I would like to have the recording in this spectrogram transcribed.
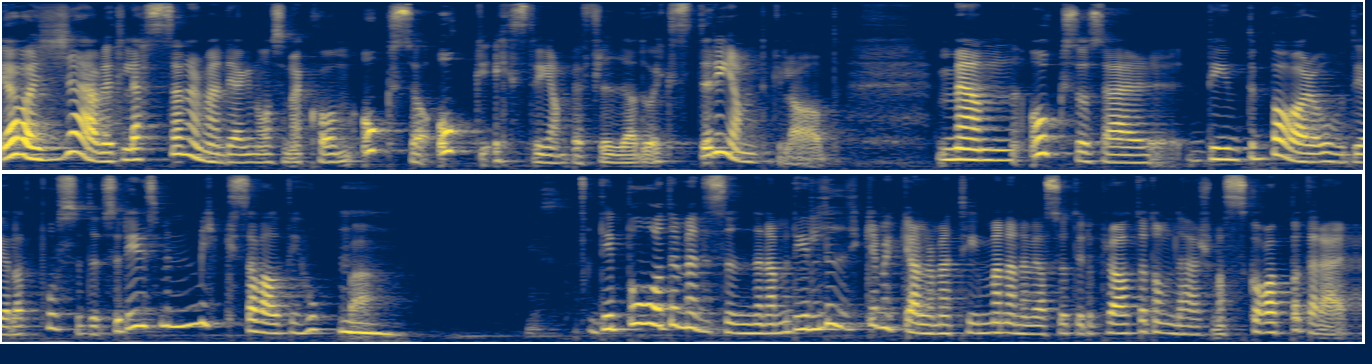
jag var jävligt ledsen när de här diagnoserna kom också och extremt befriad och extremt glad. Men också så här, det är inte bara odelat positivt. Så det är liksom en mix av alltihopa. Mm. Det är både medicinerna, men det är lika mycket alla de här timmarna när vi har suttit och pratat om det här som har skapat det här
